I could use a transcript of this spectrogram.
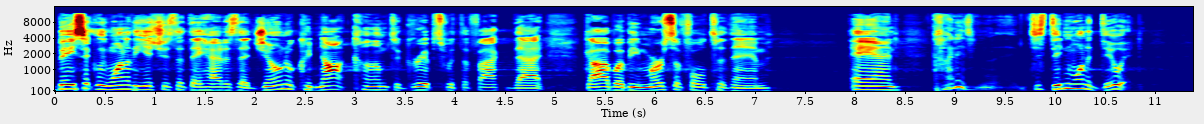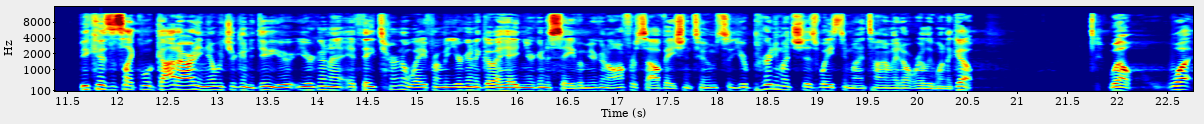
basically one of the issues that they had is that Jonah could not come to grips with the fact that God would be merciful to them and kind of just didn't want to do it because it's like, well, God, I already know what you're going to do. You're, you're going to, if they turn away from it, you're going to go ahead and you're going to save them. You're going to offer salvation to them. So you're pretty much just wasting my time. I don't really want to go. Well, what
